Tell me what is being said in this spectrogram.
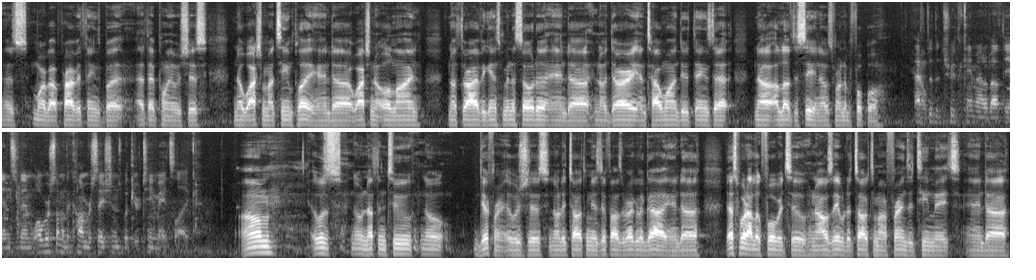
It was more about private things, but at that point, it was just you know watching my team play and uh, watching the O line you know thrive against Minnesota and uh, you know Dare and Taiwan do things that you know I love to see, and that was running the football. After the truth came out about the incident, what were some of the conversations with your teammates like? Um, it was you know nothing too you know different. It was just, you know, they talked to me as if I was a regular guy, and uh, that's what I look forward to. And I was able to talk to my friends and teammates, and uh,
